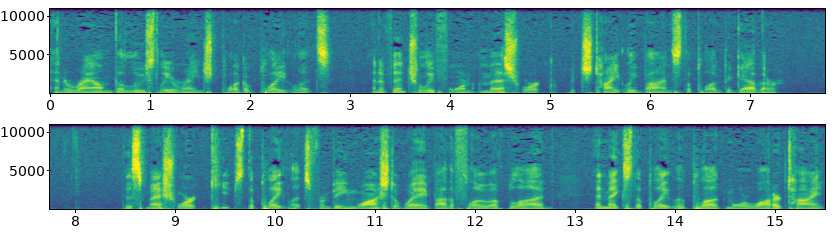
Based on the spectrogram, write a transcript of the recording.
and around the loosely arranged plug of platelets, and eventually form a meshwork which tightly binds the plug together. This meshwork keeps the platelets from being washed away by the flow of blood and makes the platelet plug more watertight.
